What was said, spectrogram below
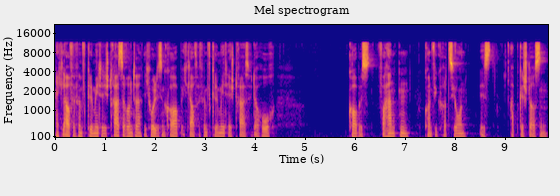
Ich laufe fünf Kilometer die Straße runter, ich hole diesen Korb, ich laufe fünf Kilometer die Straße wieder hoch. Korb ist vorhanden, Konfiguration ist abgeschlossen.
